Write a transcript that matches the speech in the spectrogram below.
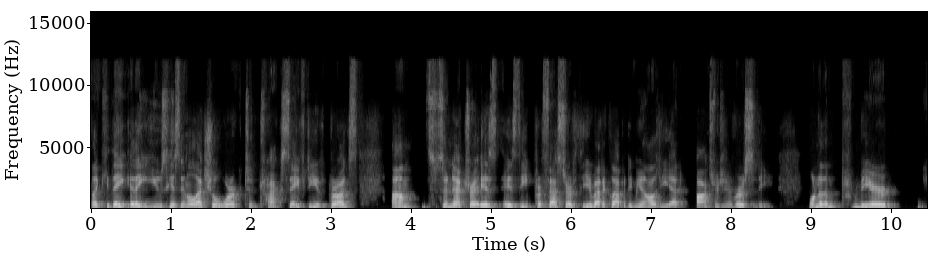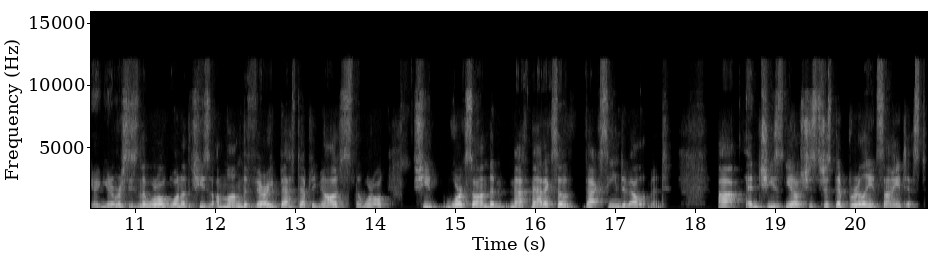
Like they they use his intellectual work to track safety of drugs. Um, Sunetra is is the professor of theoretical epidemiology at Oxford University, one of the premier universities in the world. One of the, she's among the very best epidemiologists in the world. She works on the mathematics of vaccine development, uh, and she's you know she's just a brilliant scientist.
